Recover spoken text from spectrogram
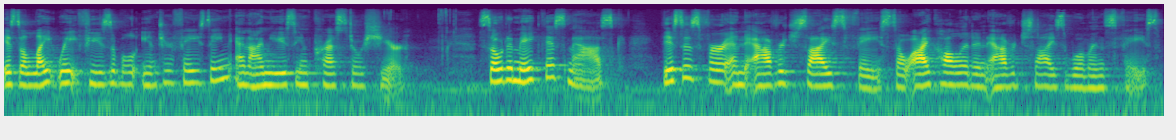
is a lightweight fusible interfacing and I'm using Presto Sheer. So to make this mask, this is for an average size face, so I call it an average size woman's face.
